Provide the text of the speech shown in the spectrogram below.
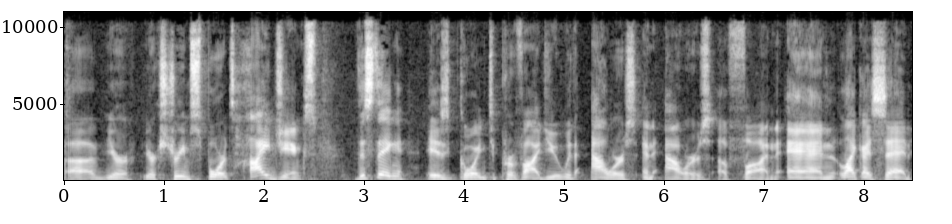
uh, your, your extreme sports hijinks, this thing is going to provide you with hours and hours of fun. And like I said,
